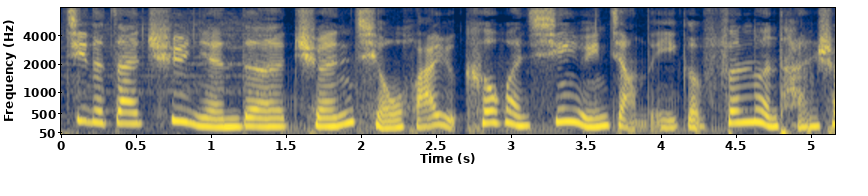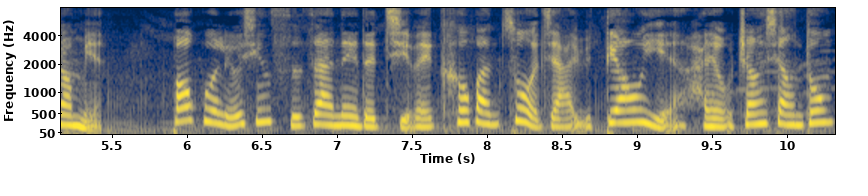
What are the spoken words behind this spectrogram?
记得在去年的全球华语科幻星云奖的一个分论坛上面，包括刘星慈在内的几位科幻作家与雕爷，还有张向东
